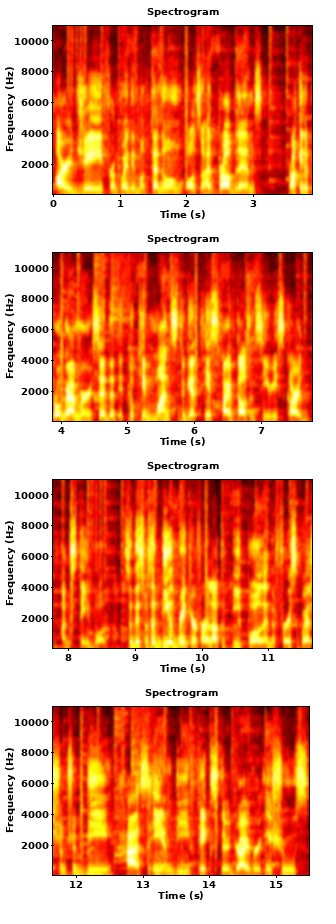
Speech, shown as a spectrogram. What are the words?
RJ from Pwede Magtanong also had problems, Rocky the programmer said that it took him months to get his 5000 series card unstable. So this was a deal breaker for a lot of people and the first question should be, has AMD fixed their driver issues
